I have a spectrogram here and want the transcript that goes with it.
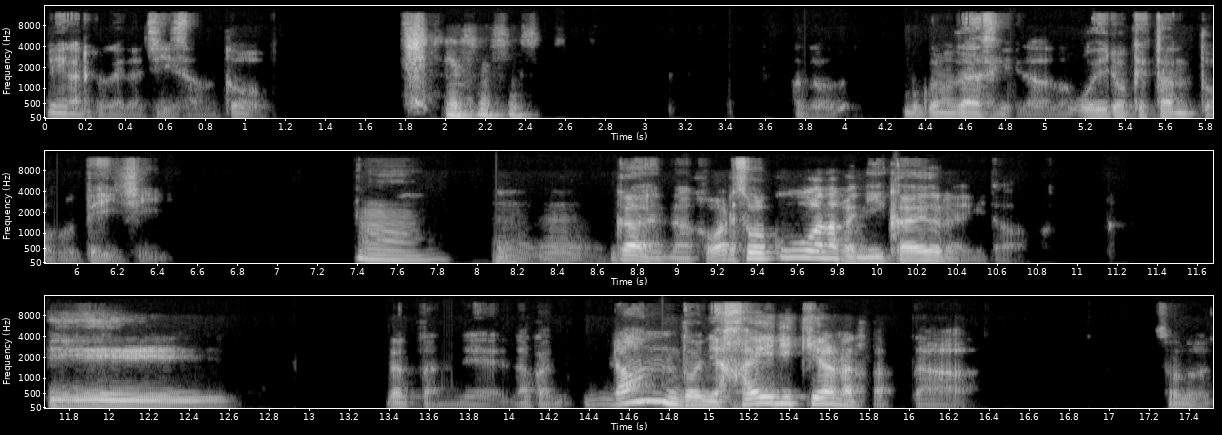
メガネかけたじいさんと、あと、僕の大好きなお色気担当のデイジうん。うんが、なんか、あれ、そこはなんか2回ぐらい見た。ん。えー、だったんで、なんか、ランドに入りきらなかった、その、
